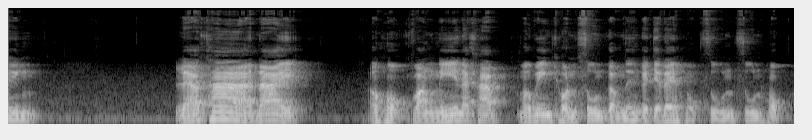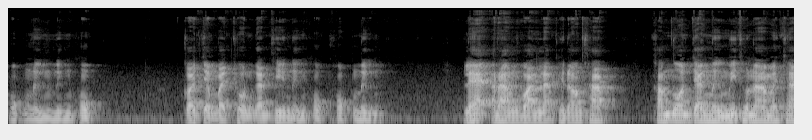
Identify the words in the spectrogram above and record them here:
1 แล้วถ้าได้เอา 6 ฝั่งนี้นะครับ มาวิ่งชน 0 กับ 1 ก็จะได้ 6 0 0 6 6 1 1 6 ก็จะมาชนกันที่ 1661 และรางวัลล่ะพี่น้องครับคำนวณจาก 1 มิถุนามาใช้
